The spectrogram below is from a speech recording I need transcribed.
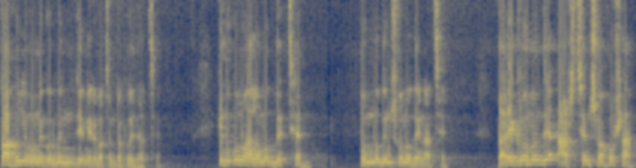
তাহলে মনে করবেন যে নির্বাচনটা হয়ে যাচ্ছে। কিন্তু কোনো আলামত দেখছেন? পনেরো দিন, ষোলো দিন আছে। তারেক রহমান যে আসছেন সহসা,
